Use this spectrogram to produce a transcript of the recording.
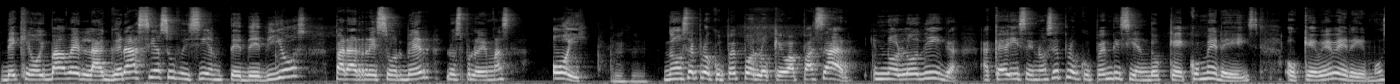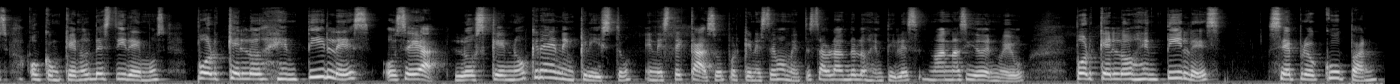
de que hoy va a haber la gracia suficiente de Dios para resolver los problemas hoy. No se preocupe por lo que va a pasar, no lo diga. Acá dice, no se preocupen diciendo qué comeréis o qué beberemos o con qué nos vestiremos, porque los gentiles, o sea, los que no creen en Cristo, en este caso, porque en este momento está hablando de los gentiles, no han nacido de nuevo, porque los gentiles se preocupan,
